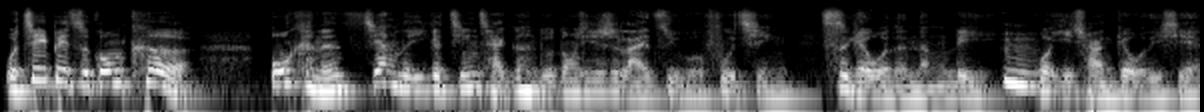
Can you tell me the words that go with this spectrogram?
我这一辈子功课。我可能这样的一个精彩跟很多东西是来自于我父亲赐给我的能力，嗯，或遗传给我的一些，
